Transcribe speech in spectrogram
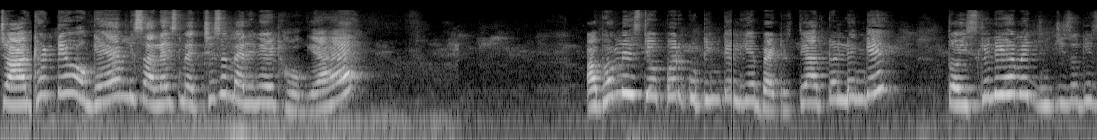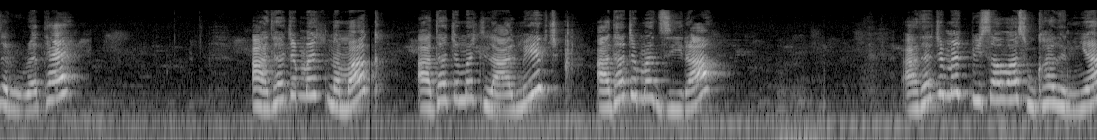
चार घंटे हो गए हैं, मसाला इसमें अच्छे से मैरिनेट हो गया है। अब हम इसके ऊपर कुकिंग के लिए बैटर तैयार कर लेंगे। तो इसके लिए हमें जिन चीज़ों की ज़रूरत है, आधा चम्मच नमक, आधा चम्मच लाल मिर्च, आधा चम्मच ज़ीरा, आधा चम्मच पिसा हुआ सूखा धनिया,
